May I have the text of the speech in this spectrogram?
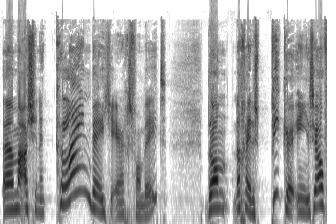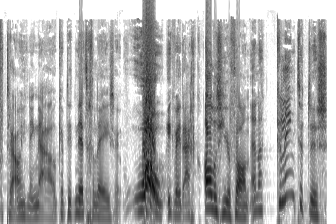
Eh, maar als je een klein beetje ergens van weet, dan, dan ga je dus pieken in je zelfvertrouwen. Je denkt, nou, ik heb dit net gelezen. Wow, ik weet eigenlijk alles hiervan. En dan klinkt het dus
